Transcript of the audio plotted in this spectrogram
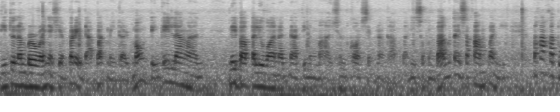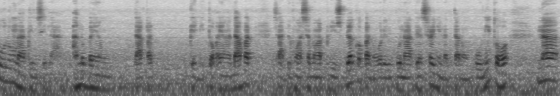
dito number one yan, syempre dapat may guard mounting. Kailangan na ipapaliwanag natin ng maayos yung concept ng company. So kung bago tayo sa company, makakatulong natin sila. Ano ba yung dapat ganito? Kaya nga dapat, sabi ko nga sa mga previous vlog ko, panoorin po natin sir, yung nagtanong po nito, na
